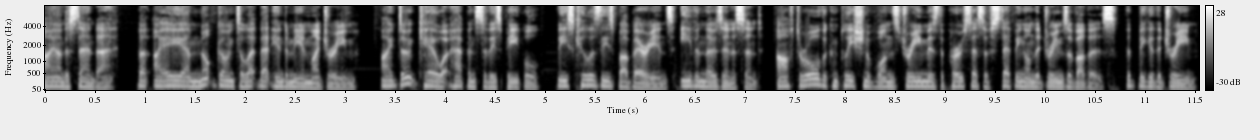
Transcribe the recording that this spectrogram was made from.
I understand that. But I am not going to let that hinder me in my dream. I don't care what happens to these people, these killers, these barbarians, even those innocent. After all, the completion of one's dream is the process of stepping on the dreams of others. The bigger the dream,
